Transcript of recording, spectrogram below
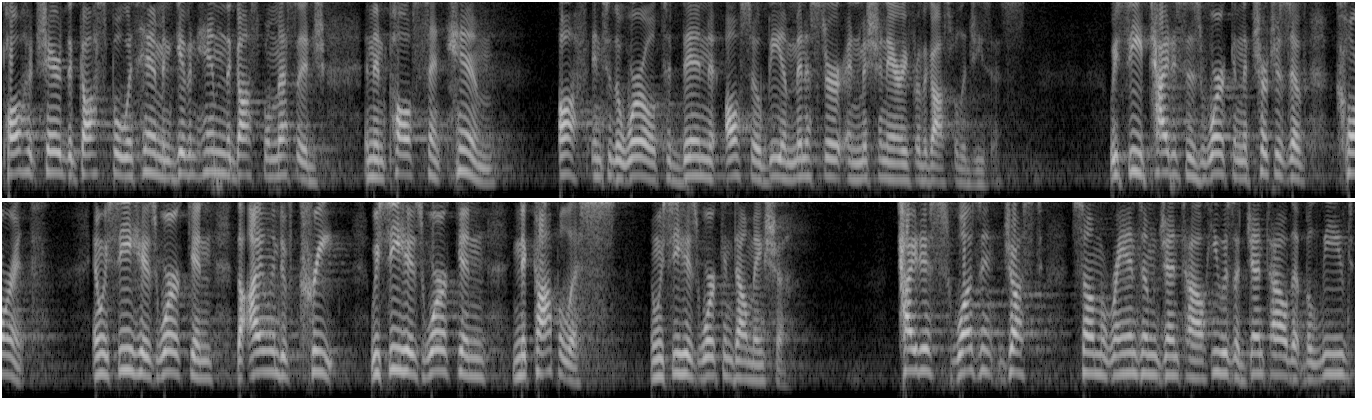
Paul had shared the gospel with him and given him the gospel message, and then Paul sent him off into the world to then also be a minister and missionary for the gospel of Jesus. We see Titus's work in the churches of Corinth, and we see his work in the island of Crete. We see his work in Nicopolis, and we see his work in Dalmatia. Titus wasn't just some random Gentile. He was a Gentile that believed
